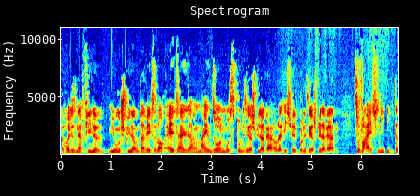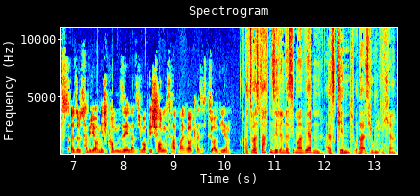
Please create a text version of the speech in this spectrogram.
heute sind ja viele junge Spieler unterwegs oder auch Eltern, die sagen, mein Sohn muss Bundesligaspieler werden oder ich will Bundesligaspieler werden. So war ich nie. Das, also das habe ich auch nicht kommen sehen, dass ich überhaupt die Chance habe, mal höherklassig zu agieren. Also was dachten Sie denn, dass Sie mal werden als Kind oder als Jugendlicher?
